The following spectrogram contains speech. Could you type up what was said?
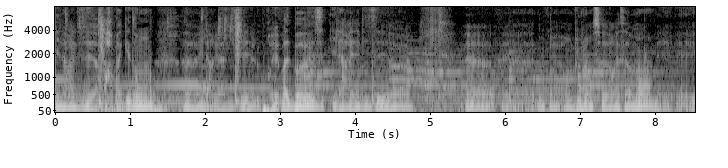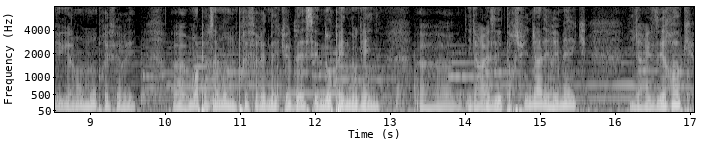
il a réalisé Armageddon, il a réalisé le premier Bad Boys, il a réalisé Ambulance récemment, mais également mon préféré. moi personnellement, mon préféré de Michael Bay, c'est No Pain No Gain. il a réalisé les Tortues Ninja, les remakes. Il a réalisé Rock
